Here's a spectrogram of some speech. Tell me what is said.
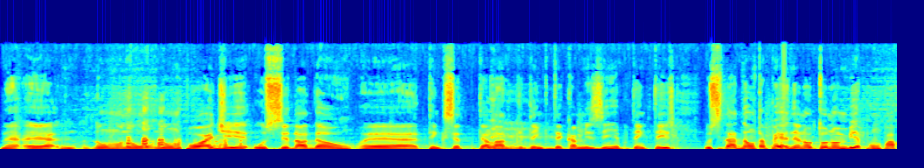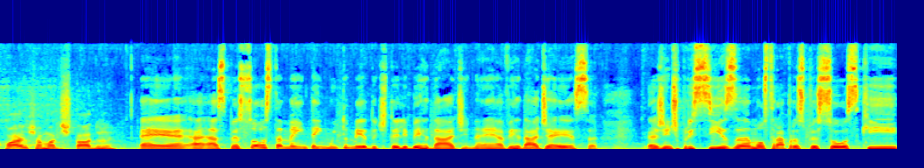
Né? É, não, não, não pode o cidadão é, tem que ser telado que tem que ter camisinha, tem que ter isso. O cidadão está perdendo autonomia para um papai chamado Estado, né? É, as pessoas também têm muito medo de ter liberdade, né? A verdade é essa. A gente precisa mostrar para as pessoas que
